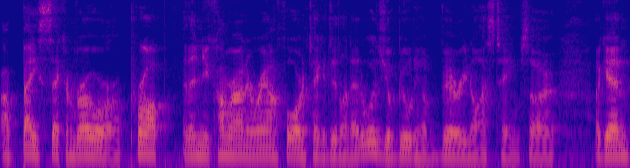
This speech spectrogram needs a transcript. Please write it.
a base second row or a prop, and then you come around in round four and take a Dylan Edwards. You're building a very nice team. So again,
